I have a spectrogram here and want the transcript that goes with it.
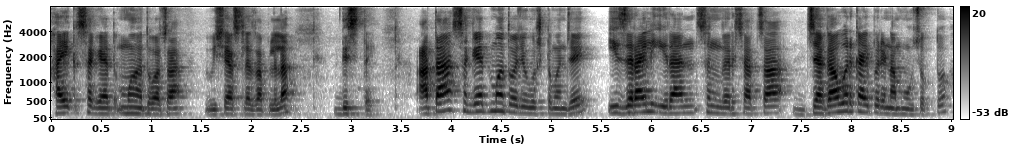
हा एक सगळ्यात महत्त्वाचा विषय असल्याचं आपल्याला दिसतंय. आता सगळ्यात महत्त्वाची गोष्ट म्हणजे इस्रायल इराण संघर्षाचा जगावर काय परिणाम होऊ शकतो?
